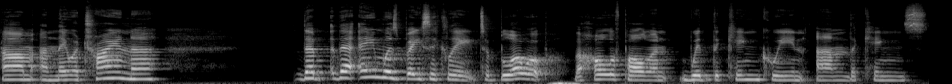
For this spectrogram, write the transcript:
Um, and they were trying to. Their, their aim was basically to blow up the whole of Parliament with the King, Queen, and the King's,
